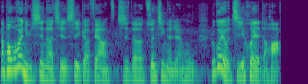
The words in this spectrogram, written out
那彭蒙惠女士呢，其实是一个非常值得尊敬的人物。如果有机会的话，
